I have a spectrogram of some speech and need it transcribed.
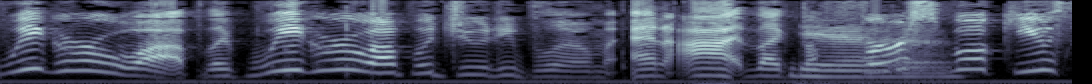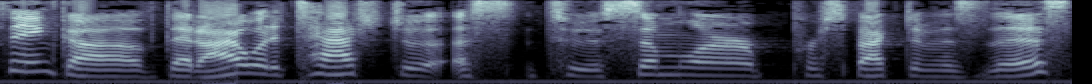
we grew up like we grew up with Judy Blume, and I like the Yeah. first book you think of that I would attach to a to a similar perspective as this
